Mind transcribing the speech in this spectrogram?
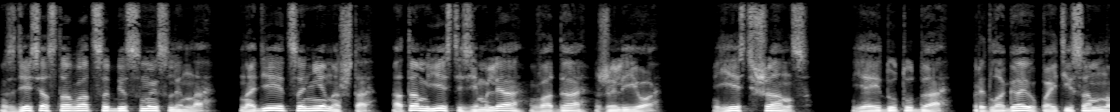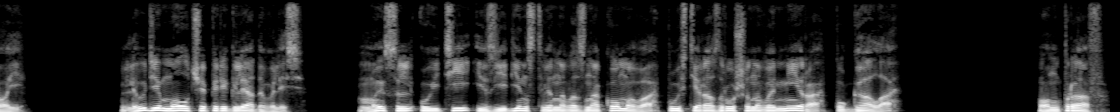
«Здесь оставаться бессмысленно, надеяться не на что, а там есть земля, вода, жилье. Есть шанс. Я иду туда, предлагаю пойти со мной». Люди молча переглядывались. Мысль уйти из единственного знакомого, пусть и разрушенного мира, пугала. «Он прав»,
